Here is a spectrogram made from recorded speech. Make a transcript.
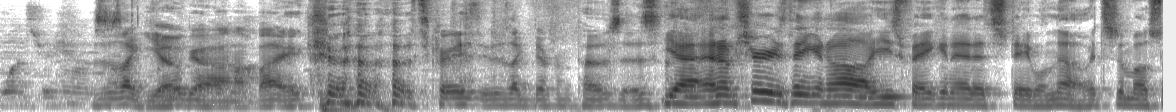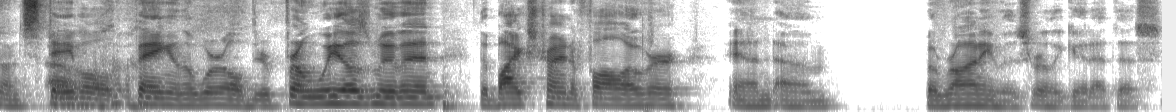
once your hands. This is like yoga on a bike. it's crazy. There's like different poses. Yeah, and I'm sure you're thinking, oh, he's faking it. It's stable. No, it's the most unstable Oh. thing in the world. Your front wheels moving, the bike's trying to fall over, and um, but Ronnie was really good at this.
